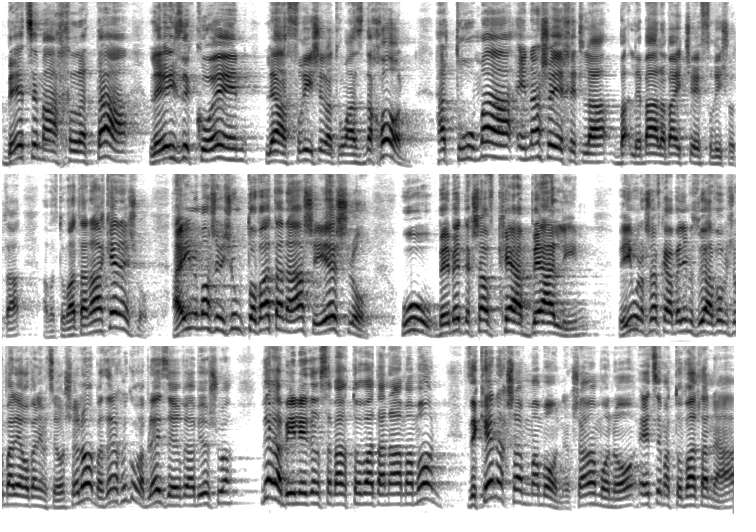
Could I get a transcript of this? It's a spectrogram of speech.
בעצם ההחלטה לאיזה כהן להפריש את התרומה. אז נכון, התרומה אינה שייכת לבעל הבית שהפריש אותה, אבל טובת הנאה כן יש לו. האם לומר שמשום טובת הנאה שיש לו, הוא באמת נחשב כהבעלים, ואם הוא נחשב כהבעלים אז הוא יעבור משום בעלי הרבנים או שלא, בזה נחלקו רבי אליעזר ורבי יהושע. ורבי אליעזר סבר טובת הנאה ממון, זה כן נחשב ממון, נחשב ממונו, עצם הטובת הנאה,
